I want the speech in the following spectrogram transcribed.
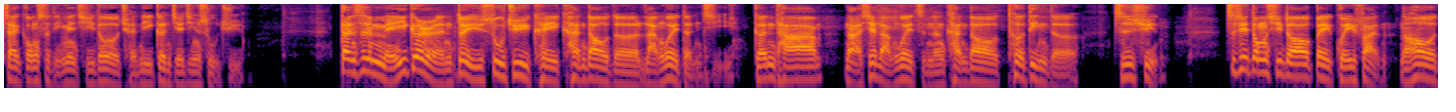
在公司里面其实都有权利更接近数据，但是每一个人对于数据可以看到的栏位等级，跟他哪些栏位只能看到特定的资讯，这些东西都要被规范，然后。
